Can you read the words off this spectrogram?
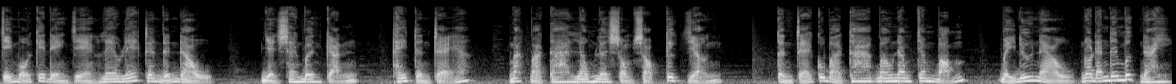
chỉ mỗi cái đèn vàng leo lét trên đỉnh đầu. Nhìn sang bên cạnh, thấy tình trẻ, mắt bà ta lông lên sòng sọc tức giận. Tình trẻ của bà ta bao năm chăm bẩm, bị đứa nào nó đánh đến mức này.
